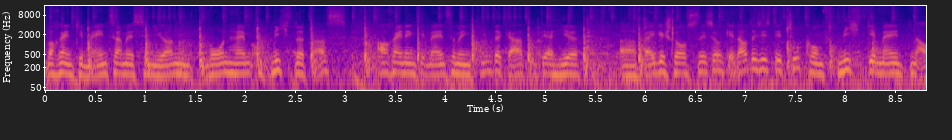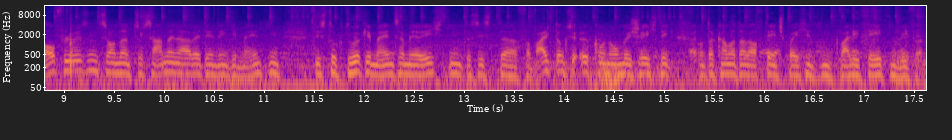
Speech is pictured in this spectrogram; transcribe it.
machen ein gemeinsames Seniorenwohnheim und nicht nur das, auch einen gemeinsamen Kindergarten, der hier äh, beigeschlossen ist. Und genau das ist die Zukunft. Nicht Gemeinden auflösen, sondern Zusammenarbeit in den Gemeinden, die Struktur gemeinsam errichten. Das ist äh, verwaltungsökonomisch richtig und da kann man dann auch die entsprechenden Qualitäten liefern.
